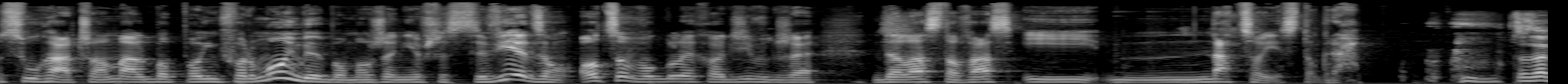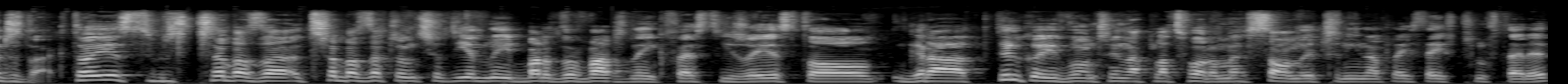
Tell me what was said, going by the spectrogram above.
słuchaczom, albo poinformujmy, bo może nie wszyscy wiedzą, o co w ogóle chodzi w grze The Last of Us i na co jest to gra. To znaczy tak, to jest, trzeba, za, trzeba zacząć od jednej bardzo ważnej kwestii, że jest to gra tylko i wyłącznie na platformę Sony, czyli na PlayStation 4.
